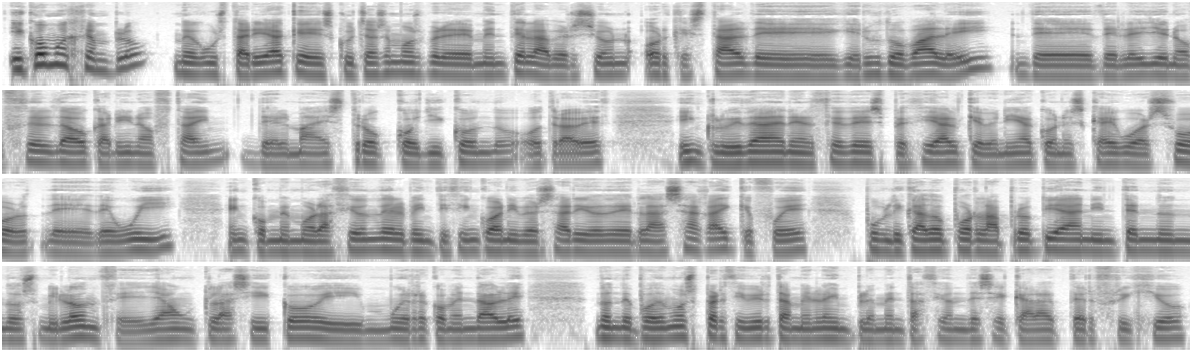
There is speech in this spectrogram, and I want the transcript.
Y como ejemplo, me gustaría que escuchásemos brevemente la versión orquestal de Gerudo Valley de The Legend of Zelda Ocarina of Time del maestro Koji Kondo, otra vez incluida en el CD especial que venía con Skyward Sword de, Wii en conmemoración del 25 aniversario de la saga y que fue publicado por la propia Nintendo en 2011, ya un clásico y muy recomendable, donde podemos percibir también la implementación de ese carácter frigio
